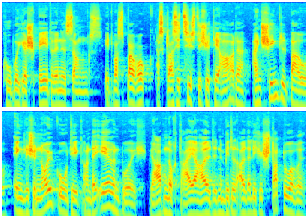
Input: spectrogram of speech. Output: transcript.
Coburger Spätrenaissance, etwas Barock, das klassizistische Theater, ein Schinkelbau, englische Neugotik an der Ehrenburg. Wir haben noch drei erhaltene mittelalterliche Stadttore.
